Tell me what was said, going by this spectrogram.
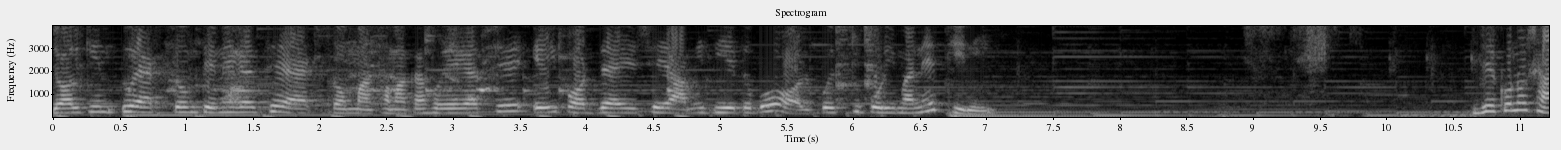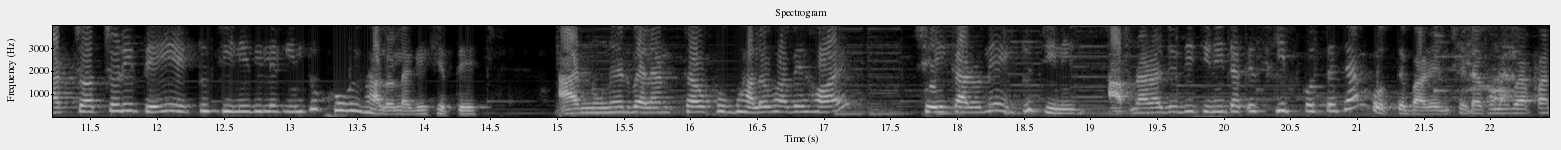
জল কিন্তু একদম টেনে গেছে, একদম মাখা মাখা হয়ে গেছে। এই পর্যায়ে এসে আমি দিয়ে দেবো অল্প একটু পরিমাণে চিনি। যে কোনো শাক চচ্চড়িতেই একটু চিনি দিলে কিন্তু খুবই ভালো লাগে খেতে। আর নুনের ব্যালেন্সটাও খুব ভালোভাবে হয়। সেই কারণে একটু চিনি। আপনারা যদি চিনিটাকে স্কিপ করতে চান, করতে পারেন, সেটা কোনো ব্যাপার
